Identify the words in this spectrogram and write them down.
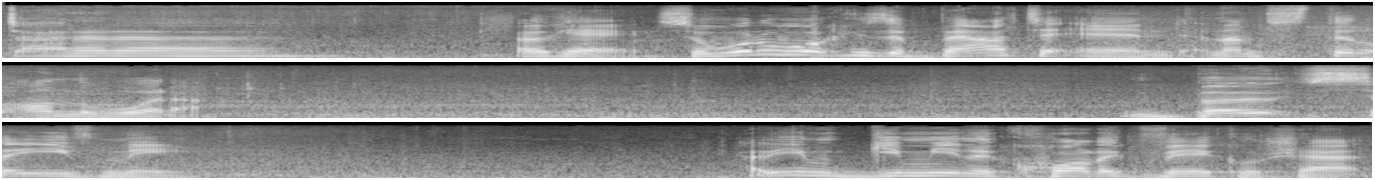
Da-da-da. Okay, so water walking is about to end and I'm still on the water. Boat, save me. Have you even give me an aquatic vehicle, chat?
